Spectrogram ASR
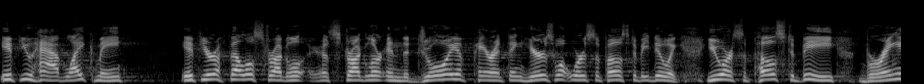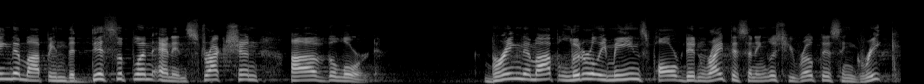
if you have, like me, if you're a fellow struggle, a struggler in the joy of parenting, here's what we're supposed to be doing. You are supposed to be bringing them up in the discipline and instruction of the Lord. Bring them up literally means, Paul didn't write this in English, he wrote this in Greek.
